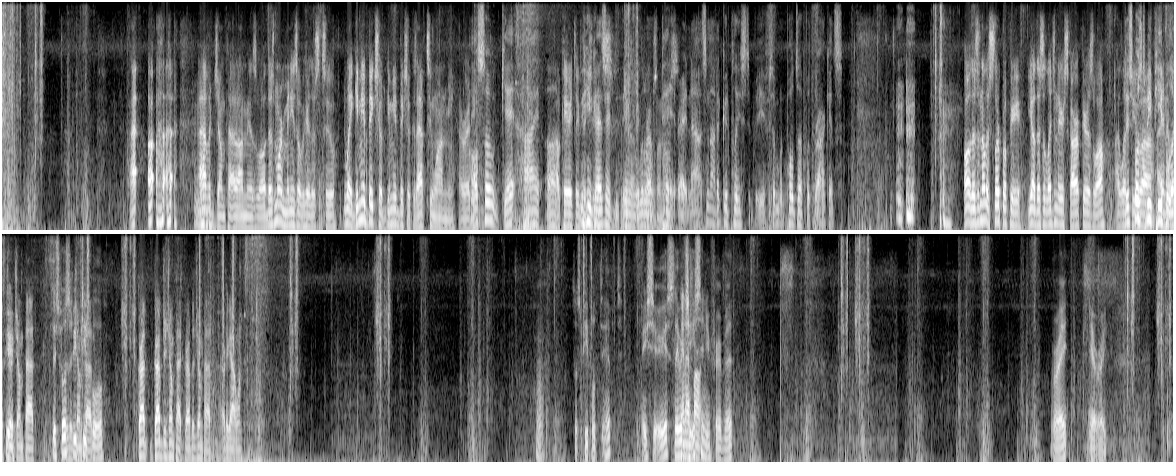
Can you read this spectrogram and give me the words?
I, uh, I have a jump pad on me as well. There's more minis over here. There's two. Wait, give me a big shield. Give me a big shield because I have two on me already. Also, get high up. I'll carry three big You guys are shields. in a little pit those. right now. It's not a good place to be if someone pulls up with rockets. Oh, there's another slurp up here. Yeah, there's a legendary scar up here as well. I left There's you, supposed to be uh, people up here. jump pad. There's supposed There's to be people. pad. People. Grab, grab the jump pad. Grab the jump pad. I already got one. Those people dipped. Are you serious? They were And I found- chasing you for a bit. Right? Yeah, right.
